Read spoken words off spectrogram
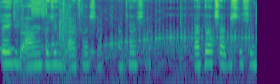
Şey gibi Ahmet Hoca gibi arkadaşlar. Arkadaşlar. Arkadaşlar bir susun.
